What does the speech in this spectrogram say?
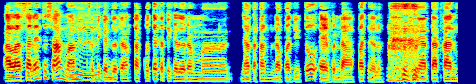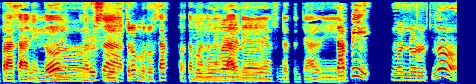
alasannya tuh sama Hmm. ketika orang takutnya ketika orang menyatakan pendapat itu eh pendapat nggak loh menyatakan perasaan itu Hmm, merusak. justru merusak pertemanan Hubungan, yang tadi ya. yang sudah terjalin Tapi menurut lo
